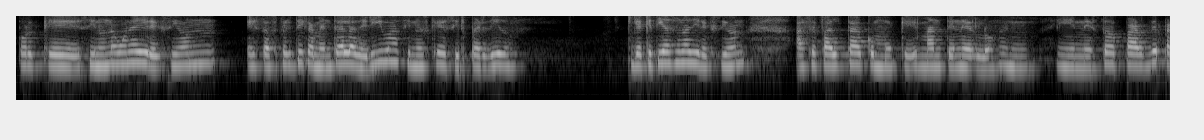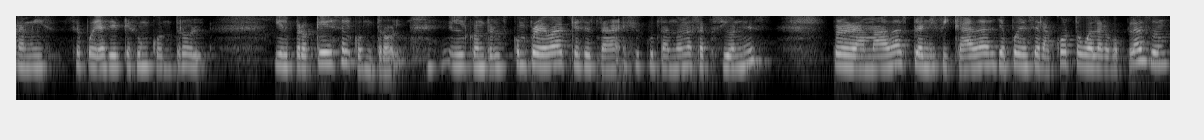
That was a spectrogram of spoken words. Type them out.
porque sin una buena dirección estás prácticamente a la deriva, si no es que decir perdido. Ya que tienes una dirección, hace falta como que mantenerlo. En, en esta parte para mí se puede decir que es un control. ¿Y el pero qué es el control? El control comprueba que se están ejecutando las acciones programadas, planificadas, ya puede ser a corto o a largo plazo.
